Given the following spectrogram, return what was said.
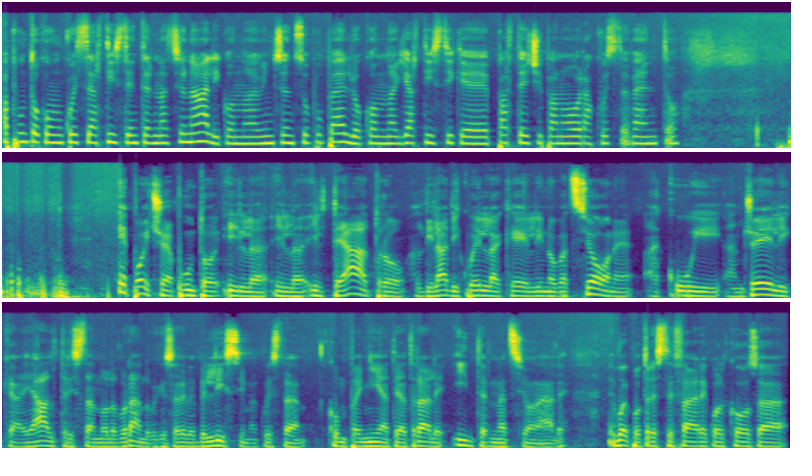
appunto con questi artisti internazionali, con Vincenzo Pupello, con gli artisti che partecipano ora a questo evento. E poi c'è appunto il, il, il, teatro, al di là di quella che è l'innovazione a cui Angelica e altri stanno lavorando, perché sarebbe bellissima questa compagnia teatrale internazionale. E voi potreste fare qualcosa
